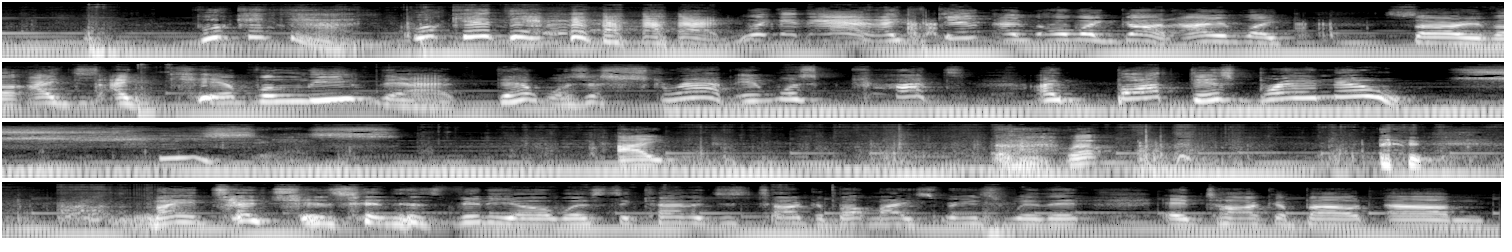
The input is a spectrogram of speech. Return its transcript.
Look at that. Look at that. Look at that. I can't, I'm, oh my God. I am like, sorry about, I just, I can't believe that. That was a strap. It was cut. I bought this brand new. Jesus. I, uh, well, my intentions in this video was to kind of just talk about my experience with it and talk about um,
